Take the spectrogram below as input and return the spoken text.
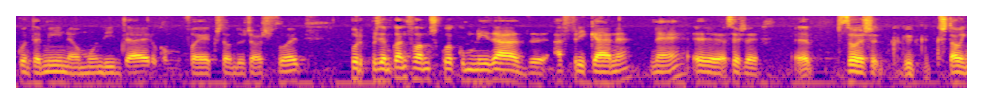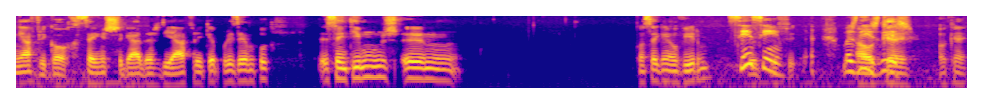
contamina o mundo inteiro, como foi a questão do George Floyd, porque, por exemplo, quando falamos com a comunidade africana, né? Uh, ou seja, uh, pessoas que, que, estão em África ou recém-chegadas de África, por exemplo, sentimos. Um... Conseguem ouvir-me? Sim, sim. Mas diz, okay, diz. Ok.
